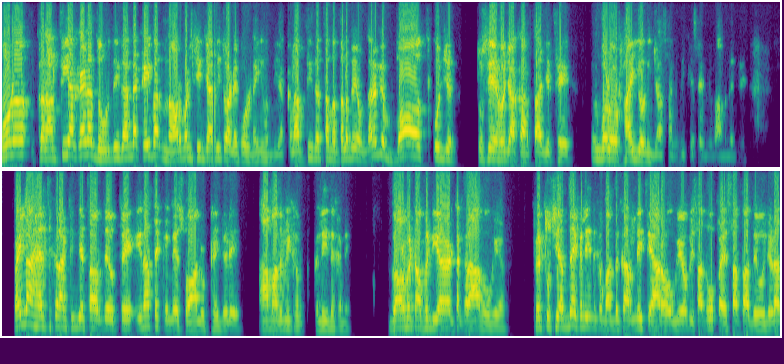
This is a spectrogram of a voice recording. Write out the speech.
ਹੁਣ ਕ੍ਰਾਂਤੀ ਆ ਕਹਿਣਾ ਦੂਰ ਦੀ ਗੱਲ ਹੈ, ਕਈ ਵਾਰ ਨਾਰਮਲ ਚੀਜ਼ਾਂ ਵੀ ਤੁਹਾਡੇ ਕੋਲ ਨਹੀਂ ਹੁੰਦੀਆਂ। ਕ੍ਰਾਂਤੀ ਦਾ ਤਾਂ ਮਤਲਬ ਇਹ ਹੁੰਦਾ ਨਾ ਕਿ ਬਹੁਤ ਕੁਝ ਤੁਸੀਂ ਇਹੋ ਜਿਹਾ ਕਰਤਾ ਜਿੱਥੇ ਉਂਗਲ ਉਠਾਈ ਹੋ ਨਹੀਂ ਜਾ ਸਕਦੀ ਕਿਸੇ ਵੀ ਮਾਮਲੇ ਤੇ। ਪਹਿਲਾਂ ਹੈਲਥ ਕ੍ਰਾਂਤੀ ਦੇ ਤੌਰ ਦੇ ਉੱਤੇ ਇਹਨਾਂ ਤੇ ਕਿੰਨੇ ਸਵਾਲ ਉੱਠੇ ਜਿਹੜੇ ਆਮ ਆਦਮੀ ਕ- ਕਲੀਨਿਕ ਨੇ। ਗਵਰਨਮੈਂਟ ਆਫ ਇੰਡੀਆ ਨਾਲ ਟਕਰਾਅ ਹੋ ਗਿਆ। ਫਿਰ ਤੁਸੀਂ ਅੱਧੇ ਕਲੀਨਿਕ ਬੰਦ ਕਰਨ ਲਈ ਤਿਆਰ ਹੋ ਗਏ ਹੋ ਵੀ ਸਾਨੂੰ ਉਹ ਪੈਸਾ ਤਾਂ ਦਿਓ ਜਿਹੜਾ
